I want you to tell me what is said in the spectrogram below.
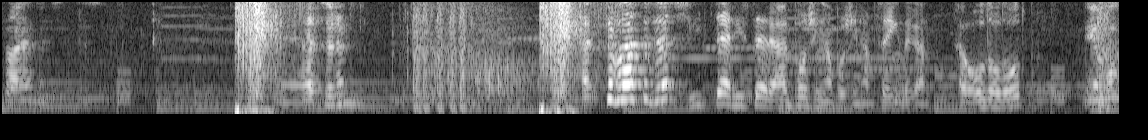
Scientists. Yeah. That's him. Uh, Double that's it. He's dead, he's dead. I'm pushing, I'm pushing, I'm taking the gun. Hold, hold, hold. Yeah. I'm on.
